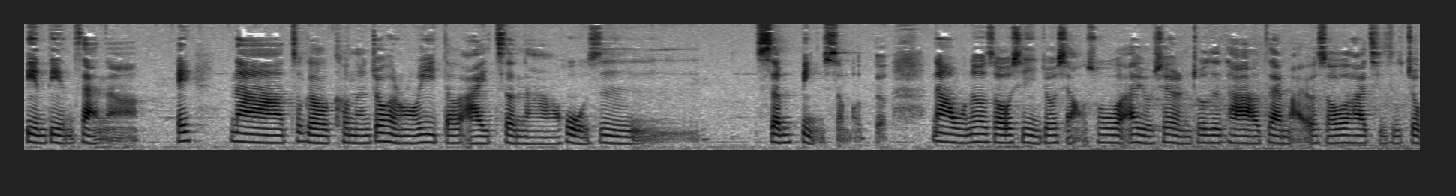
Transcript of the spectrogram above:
变电站啊，诶，那这个可能就很容易得癌症啊，或者是生病什么的。那我那个时候心里就想说，哎，有些人就是他在买的时候，他其实就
